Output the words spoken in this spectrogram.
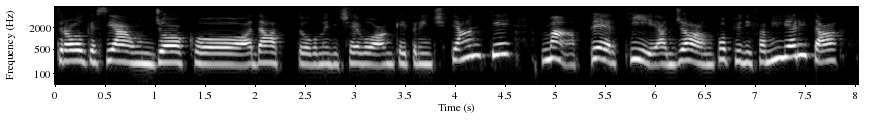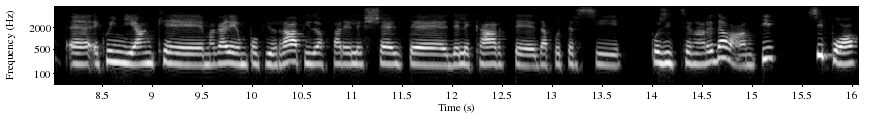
trovo che sia un gioco adatto, come dicevo, anche ai principianti, ma per chi ha già un po' più di familiarità eh, e quindi anche magari è un po' più rapido a fare le scelte delle carte da potersi posizionare davanti, si può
